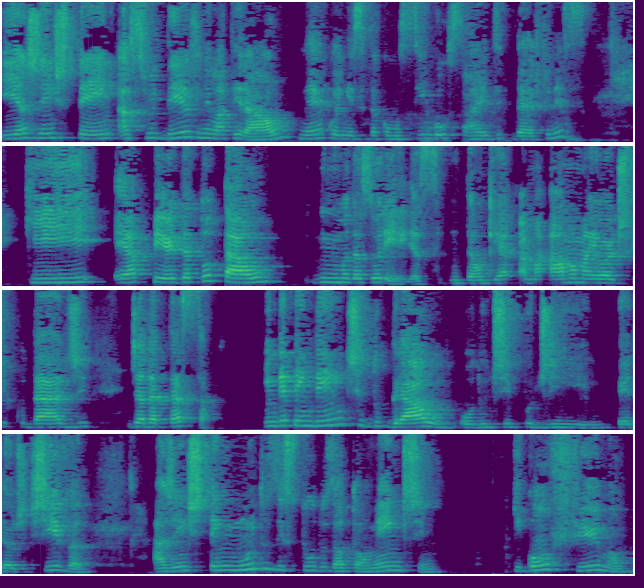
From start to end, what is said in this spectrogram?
E a gente tem a surdez unilateral, né, conhecida como single side deafness, que é a perda total em uma das orelhas. Então, que há uma maior dificuldade de adaptação. Independente do grau ou do tipo de perda auditiva, a gente tem muitos estudos atualmente que confirmam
